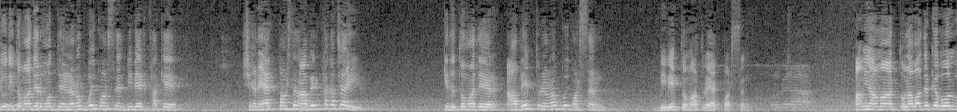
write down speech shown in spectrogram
যদি তোমাদের মধ্যে নিরানব্বই পার্সেন্ট বিবেক থাকে, সেখানে এক পার্সেন্ট আবেগ থাকা চাই। কিন্তু তোমাদের আবেগ তো নিরানব্বই পার্সেন্ট বিবেক তো মাত্র এক পার্সেন্ট আমি আমার তোলাবাদেরকে বলব,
